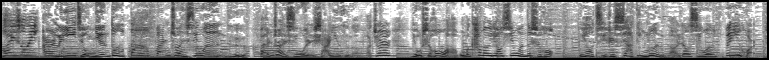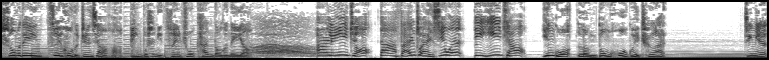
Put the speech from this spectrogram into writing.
欢迎收听二零一九年度大反转新闻。反转新闻啥意思呢？啊，就是有时候啊，我们看到一条新闻的时候，不要急着下定论啊，让新闻飞一会儿，说不定最后的真相哈，并不是你最初看到的那样。二零一九大反转新闻第一条：英国冷冻货柜车案。今年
